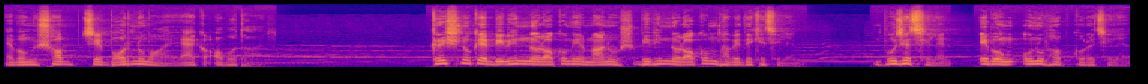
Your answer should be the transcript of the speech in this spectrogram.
এবং সবচেয়ে বর্ণময় এক অবতার। কৃষ্ণকে বিভিন্ন রকমের মানুষ বিভিন্ন রকমভাবে দেখেছিলেন, বুঝেছিলেন এবং অনুভব করেছিলেন।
